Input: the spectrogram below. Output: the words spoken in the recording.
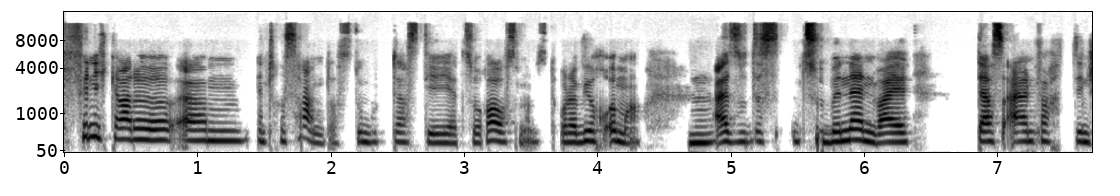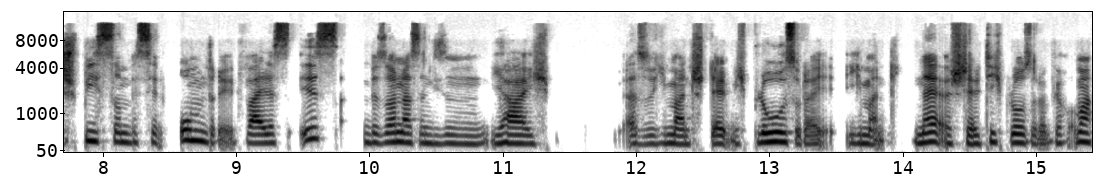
Finde ich gerade ähm, interessant, dass du das dir jetzt so rausnimmst oder wie auch immer. Mhm. Also das zu benennen, weil das einfach den Spieß so ein bisschen umdreht, weil es ist besonders in diesen, ja, ich, also jemand stellt mich bloß oder jemand, ne, stellt dich bloß oder wie auch immer,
